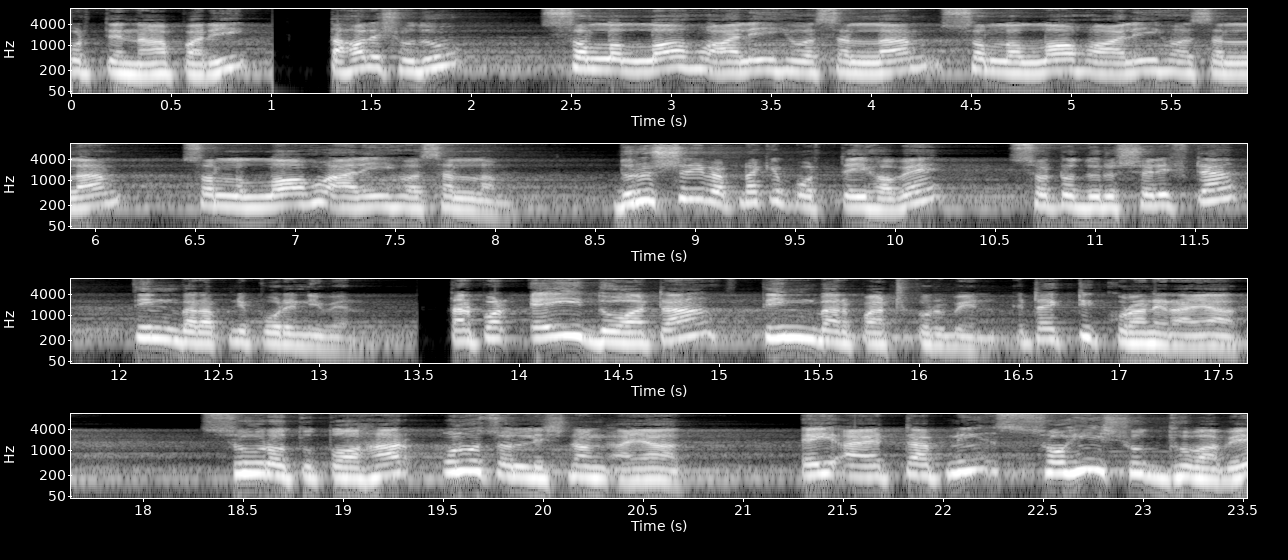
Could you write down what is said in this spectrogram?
করতে না পারি তাহলে শুধু সল্লাহ আলিহি ওয়াসাল্লাম সল্লাহ আলিহি ওয়াসাল্লাম সল্লাহ আলিহি ওয়াসাল্লাম দুরুদ শরীফ আপনাকে পড়তেই হবে ছোট দুরুদ শরীফটা তিনবার আপনি পড়ে নেবেন তারপর এই দোয়াটা তিনবার পাঠ করবেন এটা একটি কোরআনের আয়াত সুরত তহার উনচল্লিশ নং আয়াত এই আয়াতটা আপনি সহি শুদ্ধভাবে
